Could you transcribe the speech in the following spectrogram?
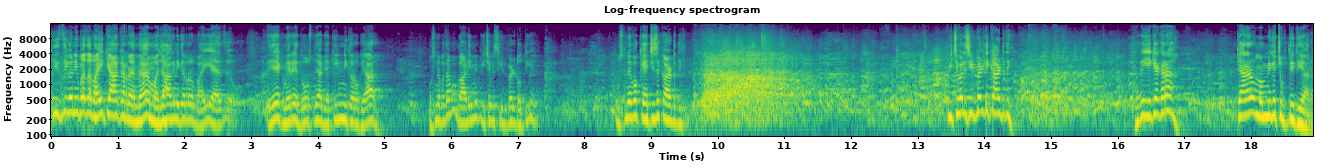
किसी को नहीं पता, भाई, क्या करना है? मैं मज़ाक नहीं कर रहा भाई, ऐसे एक मेरे दोस्त ने आप यकीन नहीं करोगे यार। उसने पता वो गाड़ी में पीछे भी सीट बेल्ट होती है। उसने वो कैंची से काट दी। पीछे वाली सीट बेल्ट ही काट दी। ये क्या करा? क्या रहा? मम्मी के चुपती थी यार।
